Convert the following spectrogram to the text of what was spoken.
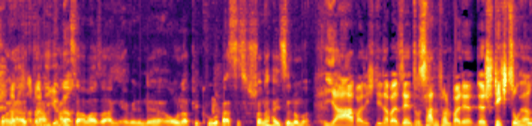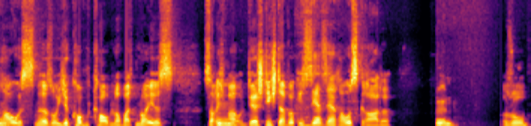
Boah, ja, da kannst gemacht. du aber sagen, ey, wenn du eine Owner-PQ hast, ist das schon eine heiße Nummer. Ja, weil ich den aber sehr interessant fand, weil der, der sticht so heraus, ne? So, hier kommt kaum noch was Neues, sag ich Mhm. mal, und der sticht da wirklich sehr, sehr raus gerade. Schön. Also,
